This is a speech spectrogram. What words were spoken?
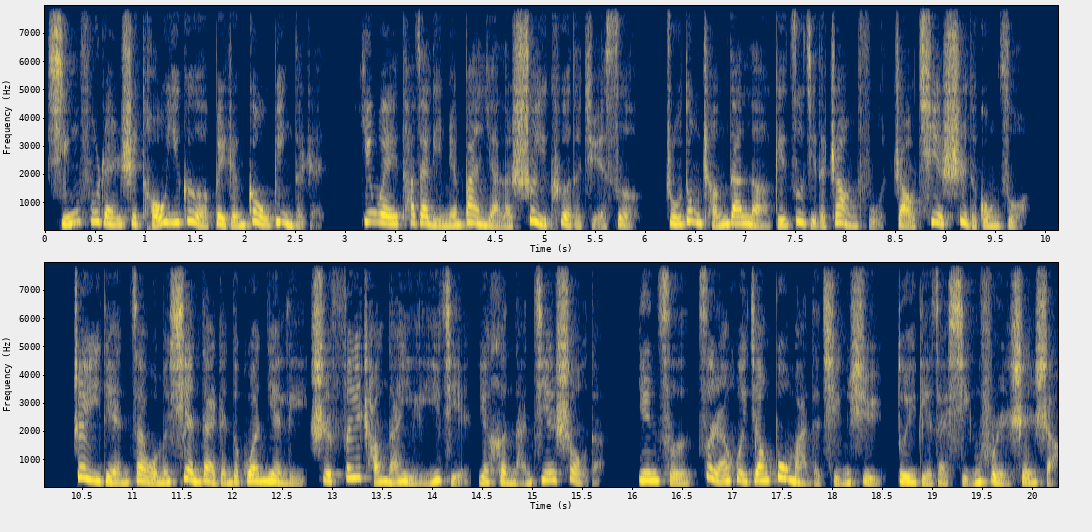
邢夫人是头一个被人诟病的人，因为她在里面扮演了说客的角色。主动承担了给自己的丈夫找妾室的工作，这一点在我们现代人的观念里是非常难以理解，也很难接受的。因此，自然会将不满的情绪堆叠在邢夫人身上。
